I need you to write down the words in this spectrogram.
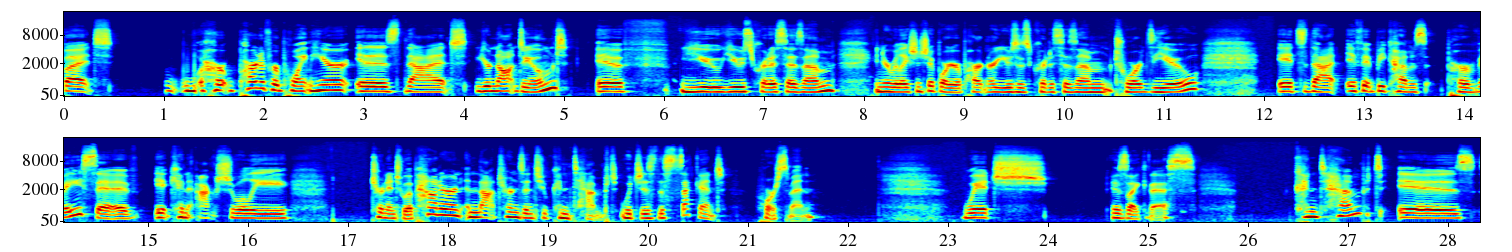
But her part of her point here is that you're not doomed if you use criticism in your relationship or your partner uses criticism towards you. It's that if it becomes pervasive, it can actually turn into a pattern, and that turns into contempt, which is the second horseman, which is like this contempt is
